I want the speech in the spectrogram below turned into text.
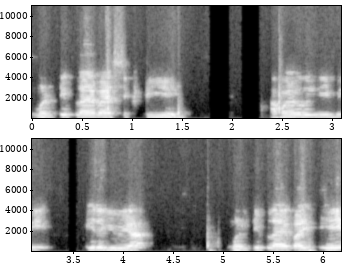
multiply by sixty A आपण काय ईबी इथे घेऊया. मल्टिप्लाय बाय ए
